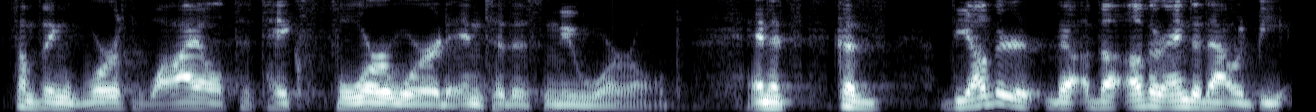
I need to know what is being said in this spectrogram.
something worthwhile to take forward into this new world. And it's because the other the, the other end of that would be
